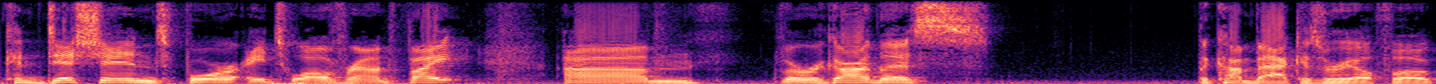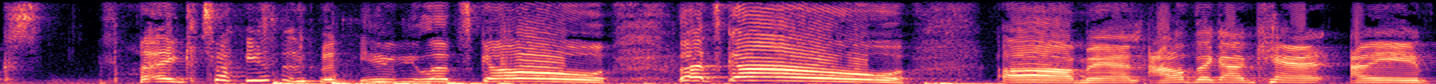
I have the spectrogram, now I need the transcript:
conditioned for a 12 round fight. Um, but regardless, the comeback is real, folks. Mike Tyson, baby, let's go, let's go. Oh man, I don't think I can. I mean,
